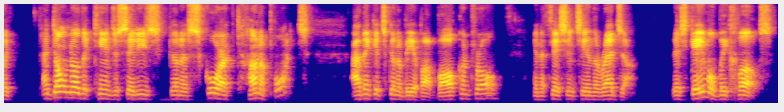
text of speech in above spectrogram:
But I don't know that Kansas City's going to score a ton of points. I think it's going to be about ball control and efficiency in the red zone. This game will be close,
